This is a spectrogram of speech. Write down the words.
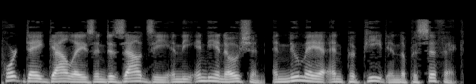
Port des Galets and Dzaoudzi in the Indian Ocean, and Noumea and Papeete in the Pacific.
